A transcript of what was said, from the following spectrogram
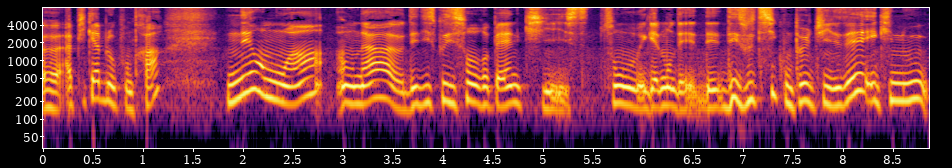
euh, applicable au contrat. Néanmoins, on a euh, des dispositions européennes qui sont également des, outils qu'on peut utiliser et qui nous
